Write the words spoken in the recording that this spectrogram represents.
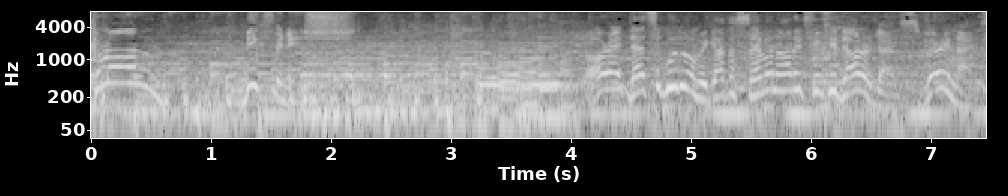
Come on! Big finish. All right, that's a good one. We got a $750, guys. Very nice.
